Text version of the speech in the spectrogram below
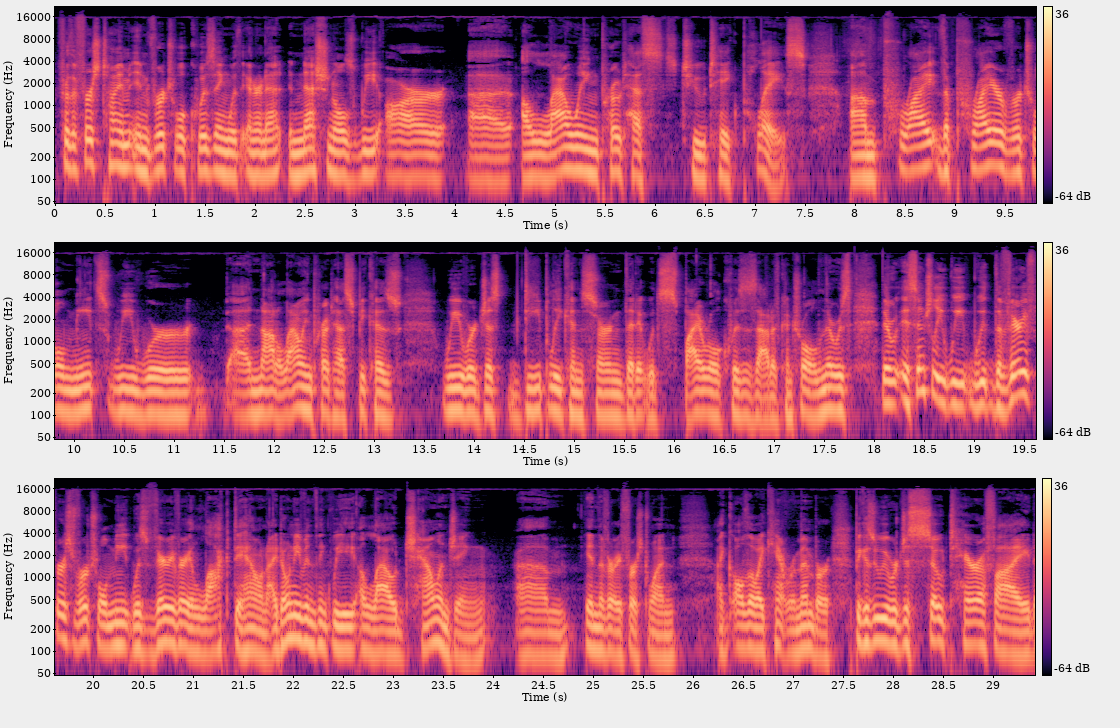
for the first time in virtual quizzing with internationals, we are uh, allowing protests to take place. Um, pri- the prior virtual meets, we were uh, not allowing protests because we were just deeply concerned that it would spiral quizzes out of control. And there was there essentially we, we the very first virtual meet was very very locked down. I don't even think we allowed challenging um, in the very first one, I, although I can't remember because we were just so terrified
